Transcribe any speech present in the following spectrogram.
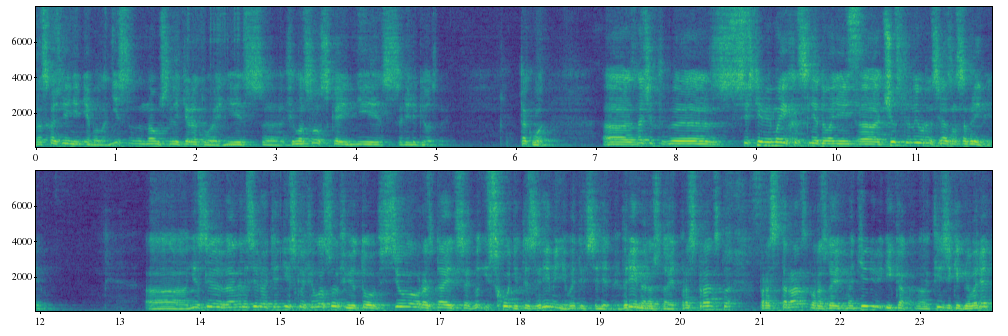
расхождения не было ни с научной литературой, ни с э, философской, ни с религиозной. Так вот, а, значит, в системе моих исследований а, чувственный уровень связан со временем. Если анализировать индийскую философию, то все рождается, исходит из времени в этой вселенной. Время рождает пространство, пространство рождает материю, и, как э, физики говорят,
